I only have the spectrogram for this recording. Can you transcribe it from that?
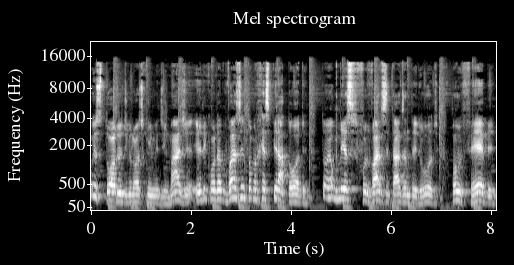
o, histórico diagnóstico clínico de imagem, ele conta vários sintomas respiratórios. Então, é o mês foi vários citados anteriores, como febre,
